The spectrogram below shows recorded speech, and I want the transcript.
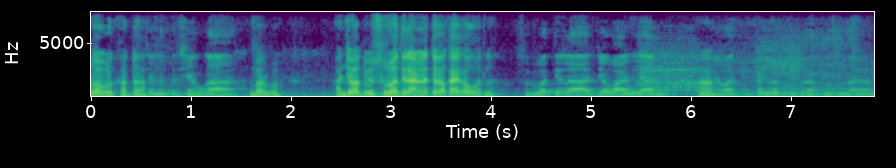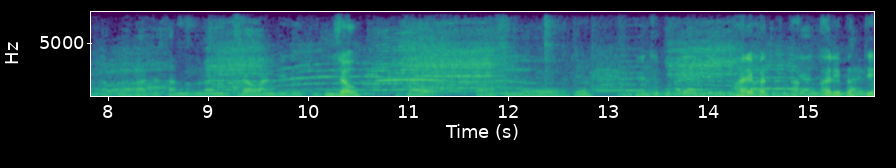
बाबळ खाता. त्याच्यानंतर शेवगा. बरं बरं आणि जेव्हा तुम्ही सुरुवातीला आणलं तेव्हा काय खाऊ घातलं? सुरुवातीला जेव्हा आणले आम्ही हां. तेव्हा तिकडनं गुजरातमधून आ- आपलं राजस्थानमधून आम्ही जव आणलेली होती. जाऊ. जव परत अं, याची कुट्टी आणलेली होती. हरिपत्ती. गव्हाची कुट्टी आणली- हरिपत्ती.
